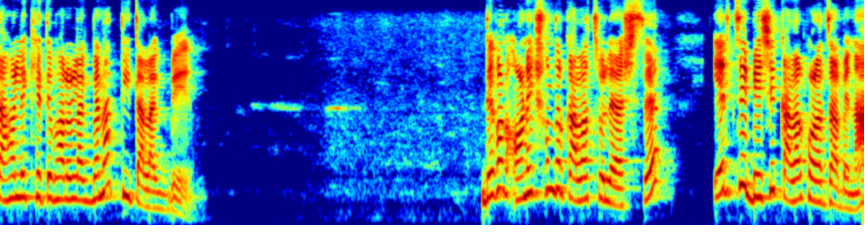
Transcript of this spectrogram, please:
তাহলে খেতে ভালো লাগবে না, তিতা লাগবে। দেখুন, অনেক সুন্দর কালার চলে আসছে। এর চেয়ে বেশি কালার করা যাবে না।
